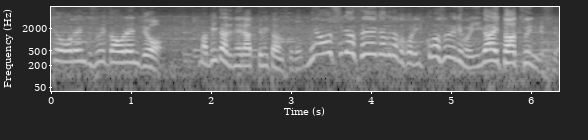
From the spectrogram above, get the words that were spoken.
一応オレンジスイカオレンジを、まあ、ビタで狙ってみたんですけど目押しが正確だとこれ1コマ数よりも意外と熱いんですよ。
